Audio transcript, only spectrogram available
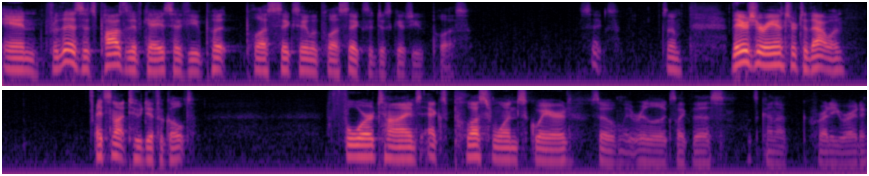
And for this, it's positive case. So if you put plus 6 in with plus 6, it just gives you plus 6. So there's your answer to that one. It's not too difficult. 4 times x plus 1 squared. So it really looks like this. It's kind of cruddy writing.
